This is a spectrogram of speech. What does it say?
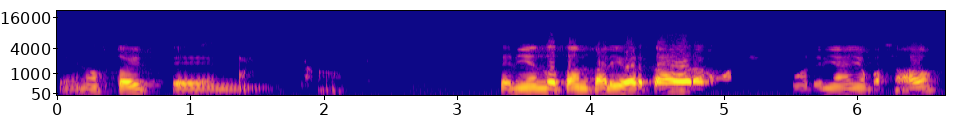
Eh, no estoy eh, teniendo tanta libertad ahora como, tenía el año pasado,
